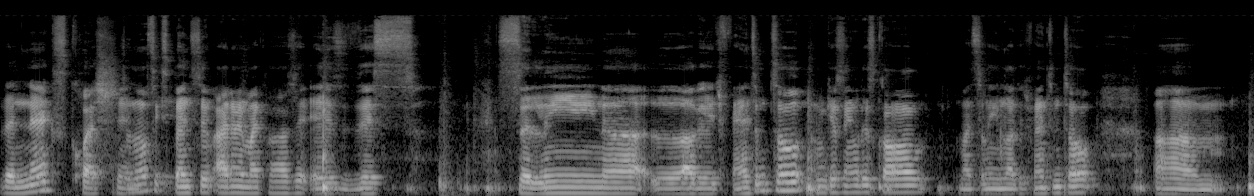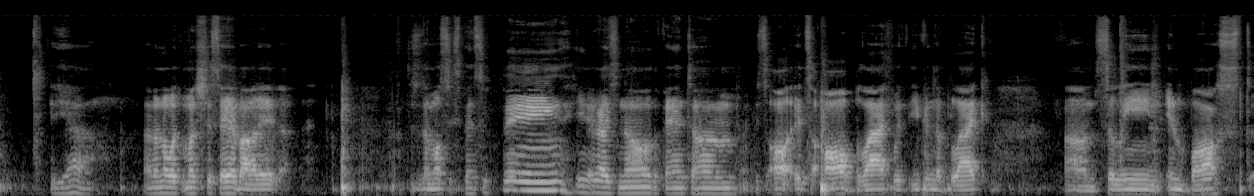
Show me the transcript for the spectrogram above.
The next question, the most expensive item in my closet is this Celine luggage phantom tote. I'm guessing what it's called. My Celine luggage phantom tote. Um, yeah, I don't know what much to say about it. This is the most expensive thing. You guys know the Phantom. It's all it's all black with even the black um, Celine embossed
